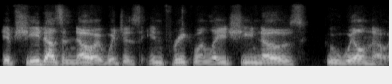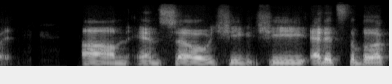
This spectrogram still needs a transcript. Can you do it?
if she doesn't know it which is infrequently she knows who will know it um, and so she she edits the book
